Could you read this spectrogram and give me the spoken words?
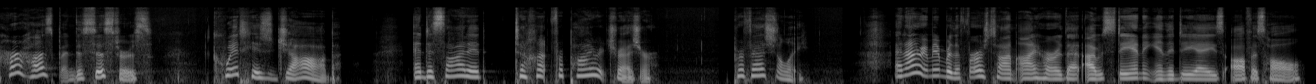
her husband, the sisters, quit his job and decided to hunt for pirate treasure professionally. And I remember the first time I heard that, I was standing in the DA's office hall,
